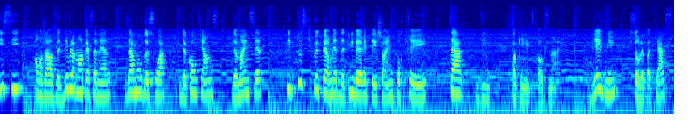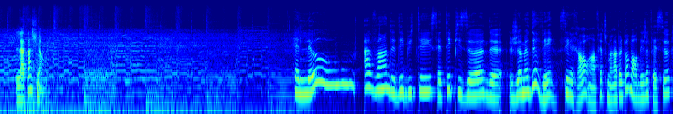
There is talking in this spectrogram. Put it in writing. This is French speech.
Ici, on jase de développement personnel, d'amour de soi, de confiance, de mindset, puis tout ce qui peut te permettre de te libérer de tes chaînes pour créer ta vie fucking extraordinaire. Bienvenue sur le podcast L'attachante. Hello! Avant de débuter cet épisode, je me devais, c'est rare en fait, je me rappelle pas avoir déjà fait ça,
